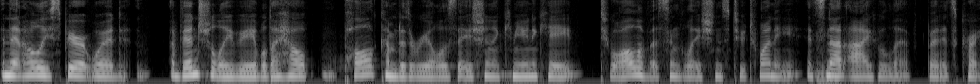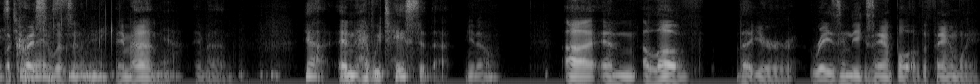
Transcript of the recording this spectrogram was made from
And that Holy Spirit would eventually be able to help Paul come to the realization and communicate to all of us in Galatians 2:20. It's mm not I who live, but it's Christ, but Christ who lives, who lives in, me. me. Amen. Yeah. Amen. Yeah, and have we tasted that, you know? Uh, and I love that you're raising the example of the family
